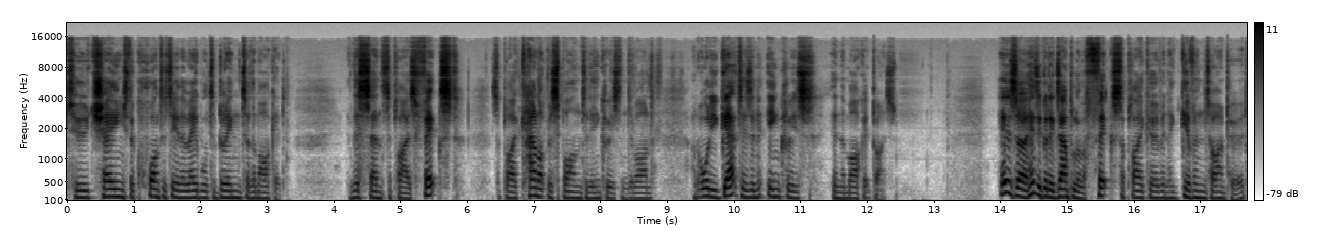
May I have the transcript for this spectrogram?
to change the quantity they're able to bring to the market in this sense supply is fixed supply cannot respond to the increase in demand and all you get is an increase in the market price Here's a, here's a good example of a fixed supply curve in a given time period.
